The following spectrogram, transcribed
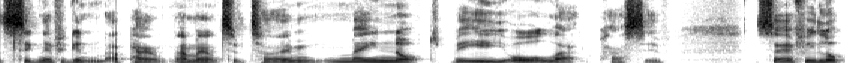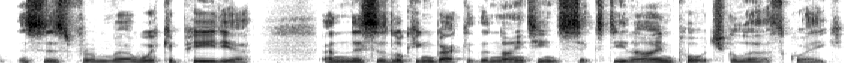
significant amounts of time, may not be all that passive. So if we look, this is from uh, Wikipedia, and this is looking back at the 1969 Portugal earthquake.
